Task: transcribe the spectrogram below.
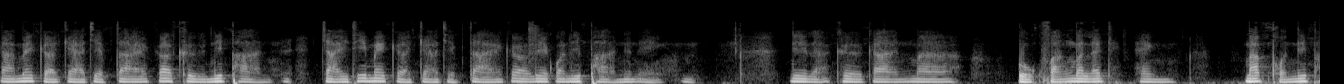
การไม่เกิดแก่เจ็บตายก็คือนิพพาน ใจที่ไม่เกิดแก่เจ็บตาย ก็เรียกว่านิพพานนั่นเอง นี่แหละคือการมาปลูกฝังเมล็ดแห่งมรรคผลนิพพ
